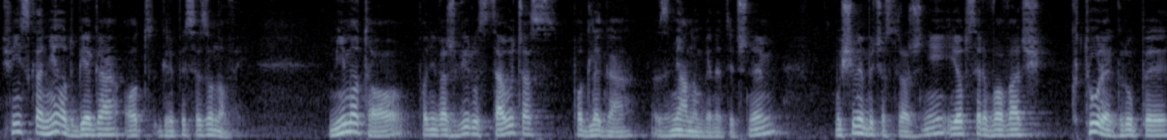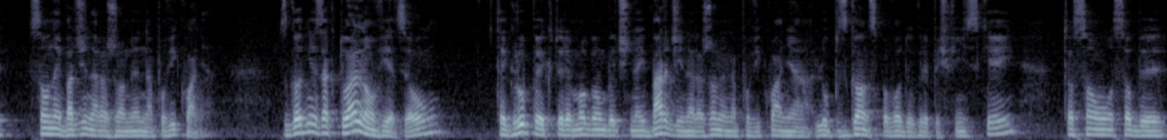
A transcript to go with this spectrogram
świńska nie odbiega od grypy sezonowej. Mimo to, ponieważ wirus cały czas podlega zmianom genetycznym, musimy być ostrożni i obserwować, które grupy są najbardziej narażone na powikłania. Zgodnie z aktualną wiedzą, te grupy, które mogą być najbardziej narażone na powikłania lub zgon z powodu grypy świńskiej, to są osoby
